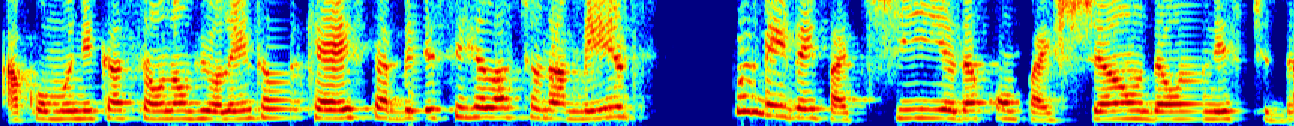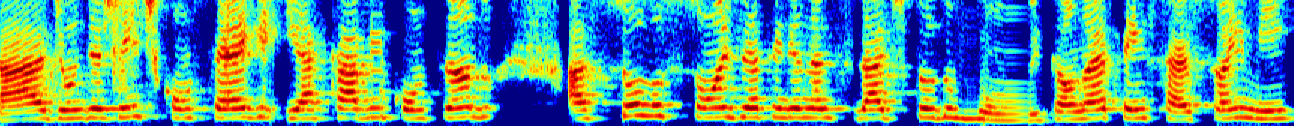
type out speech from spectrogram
A comunicação não violenta quer estabelecer relacionamentos por meio da empatia, da compaixão, da honestidade, onde a gente consegue e acaba encontrando as soluções e atendendo a necessidade de todo mundo. Então, não é pensar só em mim,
